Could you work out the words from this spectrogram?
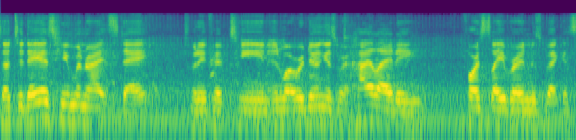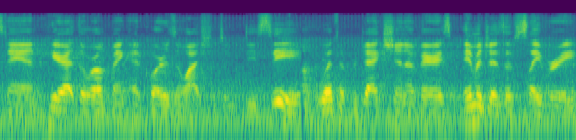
So today is Human Rights Day 2015, and what we're doing is we're highlighting forced labor in Uzbekistan here at the World Bank headquarters in Washington, D.C., with a projection of various images of slavery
